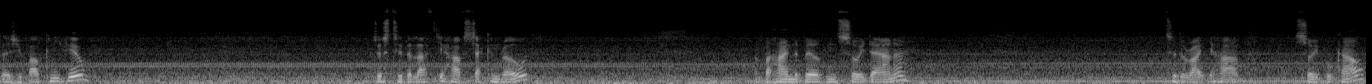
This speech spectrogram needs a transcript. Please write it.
There's your balcony view. Just to the left you have Second Road. And behind the building Soi Diana. To the right you have Soi Buakhao.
